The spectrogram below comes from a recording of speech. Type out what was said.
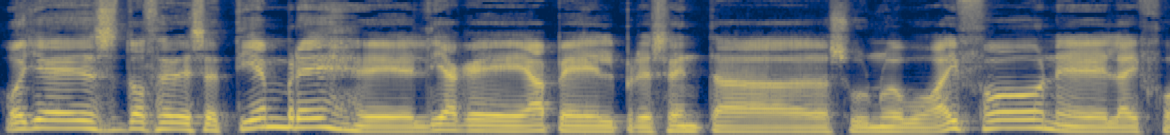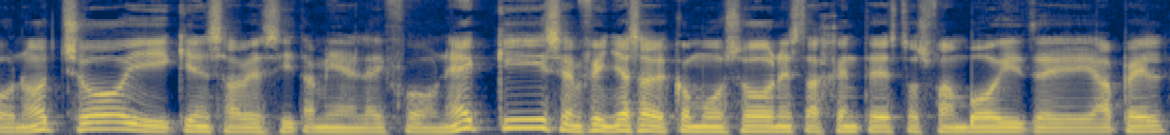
Hoy es 12 de septiembre, el día que Apple presenta su nuevo iPhone, el iPhone 8 y quién sabe si también el iPhone X. En fin, ya sabes cómo son esta gente, estos fanboys de Apple,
